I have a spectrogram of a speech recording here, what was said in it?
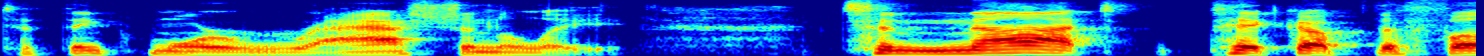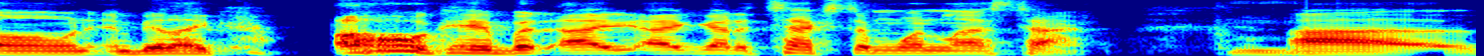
to think more rationally, to not pick up the phone and be like, oh, okay, but I, I got to text him one last time. Mm. Uh,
